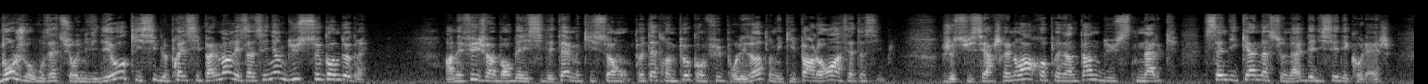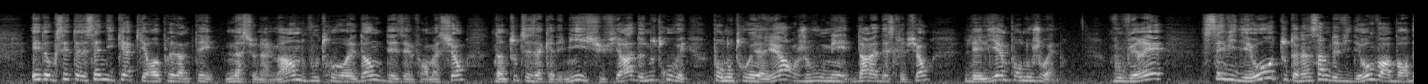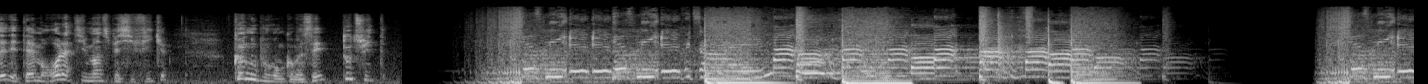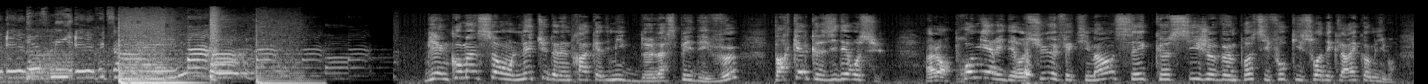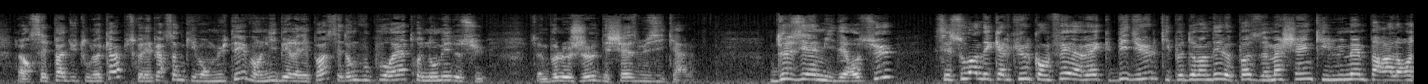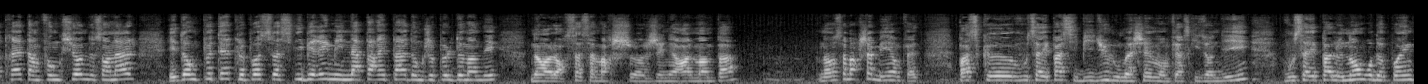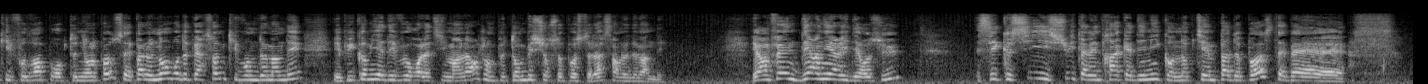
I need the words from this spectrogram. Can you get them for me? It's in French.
Bonjour, vous êtes sur une vidéo qui cible principalement les enseignants du second degré. En effet, je vais aborder ici des thèmes qui sont peut-être un peu confus pour les autres, mais qui parleront à cette cible. Je suis Serge Renoir, représentant du SNALC, Syndicat National des lycées et des collèges. Et donc c'est un syndicat qui est représenté nationalement. Vous trouverez donc des informations dans toutes ces académies. Il suffira de nous trouver. Pour nous trouver d'ailleurs, je vous mets dans la description les liens pour nous joindre. Vous verrez, ces vidéos, tout un ensemble de vidéos, vont aborder des thèmes relativement spécifiques que nous pouvons commencer tout de suite. Bien, commençons l'étude de l'intra-académique de l'aspect des vœux par quelques idées reçues. Alors, première idée reçue, effectivement, c'est que si je veux un poste, il faut qu'il soit déclaré comme libre. Alors, c'est pas du tout le cas, puisque les personnes qui vont muter vont libérer les postes, et donc vous pourrez être nommé dessus. C'est un peu le jeu des chaises musicales. Deuxième idée reçue, c'est souvent des calculs qu'on fait avec Bidule qui peut demander le poste de machin qui lui-même part à la retraite en fonction de son âge et donc peut-être le poste va se libérer mais il n'apparaît pas donc je peux le demander. Non alors ça ça marche généralement pas. Non, ça marche jamais en fait. Parce que vous savez pas si bidule ou machin vont faire ce qu'ils ont dit. Vous savez pas le nombre de points qu'il faudra pour obtenir le poste. Vous savez pas le nombre de personnes qui vont demander. Et puis comme il y a des vœux relativement larges, on peut tomber sur ce poste-là sans le demander. Et enfin, dernière idée reçue, c'est que si suite à l'intra-académique on n'obtient pas de poste, eh ben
